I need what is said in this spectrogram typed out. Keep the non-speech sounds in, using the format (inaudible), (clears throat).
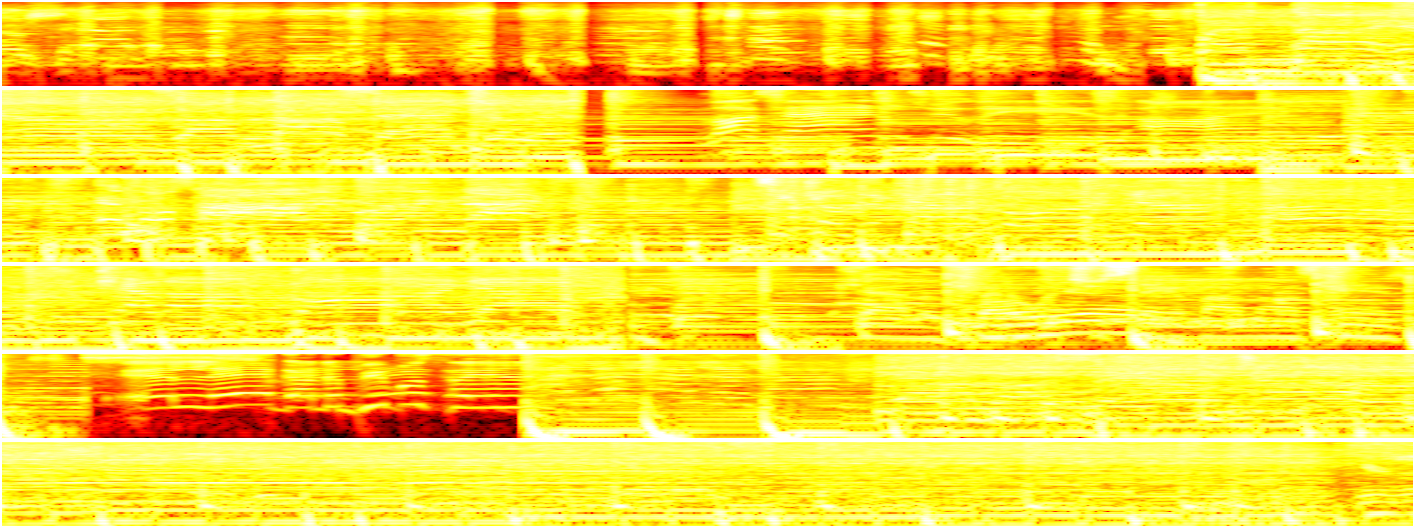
Angeles, I'm. What you say about Los Angeles? People saying.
